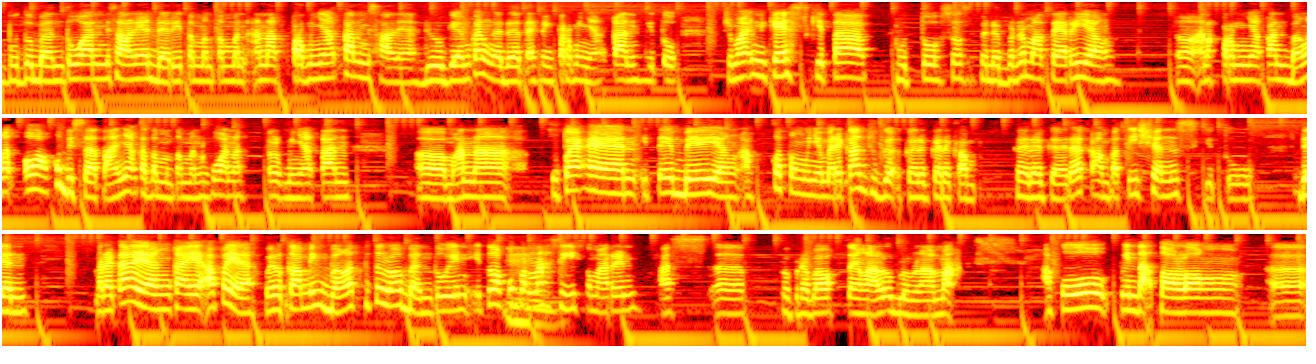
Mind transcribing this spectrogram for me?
butuh bantuan misalnya dari teman-teman anak perminyakan misalnya. Di UGM kan nggak ada teknik perminyakan gitu. Cuma in case kita butuh bener-bener materi yang uh, anak perminyakan banget oh aku bisa tanya ke teman-temanku anak perminyakan uh, mana UPN ITB yang aku ketemunya mereka juga gara-gara gara-gara competitions gitu. Dan mereka yang kayak apa ya welcoming banget gitu loh bantuin. Itu aku hmm. pernah sih kemarin pas uh, beberapa waktu yang lalu belum lama. Aku minta tolong uh,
